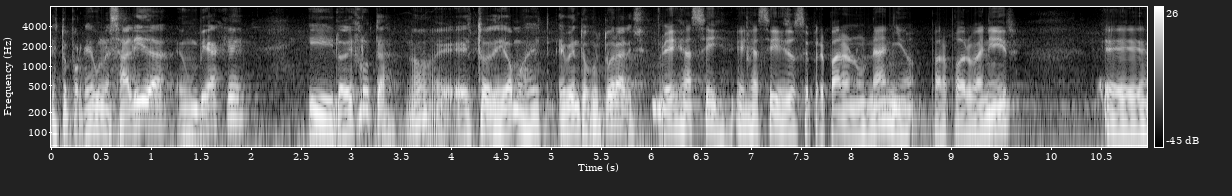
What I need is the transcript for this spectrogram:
esto porque es una salida, es un viaje y lo disfruta, ¿no? Esto, digamos, es eventos culturales. Es así, es así. Ellos se preparan un año para poder venir. Eh,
